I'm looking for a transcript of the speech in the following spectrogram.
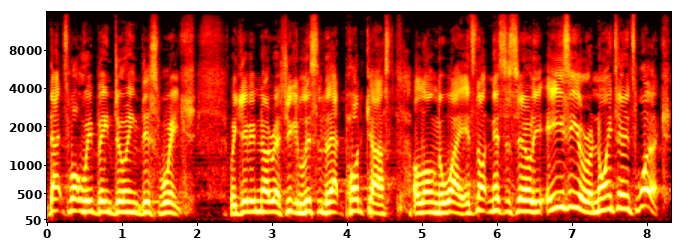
That's what we've been doing this week. We give him no rest. You can listen to that podcast along the way. It's not necessarily easy or anointed, it's work.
